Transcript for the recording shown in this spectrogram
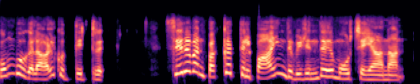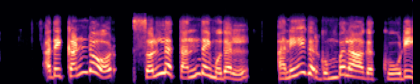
கொம்புகளால் குத்திற்று. சிறுவன் பக்கத்தில் பாய்ந்து விழுந்து மூர்ச்சையானான். அதை கண்டோர் சொல்ல தந்தை முதல் அநேகர் கும்பலாக கூடி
